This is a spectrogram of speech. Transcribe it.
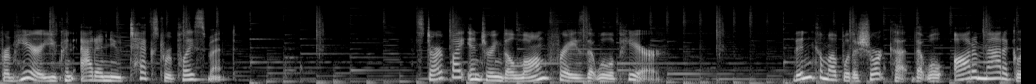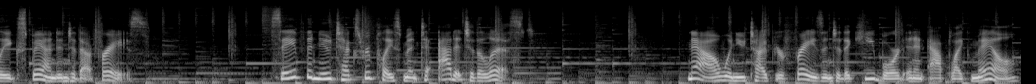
From here, you can add a new text replacement. Start by entering the long phrase that will appear. Then come up with a shortcut that will automatically expand into that phrase. Save the new text replacement to add it to the list. Now, when you type your phrase into the keyboard in an app like Mail,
